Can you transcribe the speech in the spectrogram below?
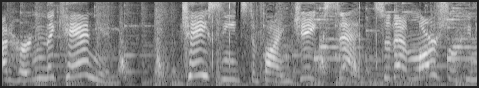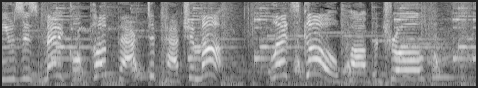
Got hurt in the canyon. Chase needs to find Jake's scent so that Marshall can use his medical pup pack to patch him up. Let's go, Paw Patrol!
